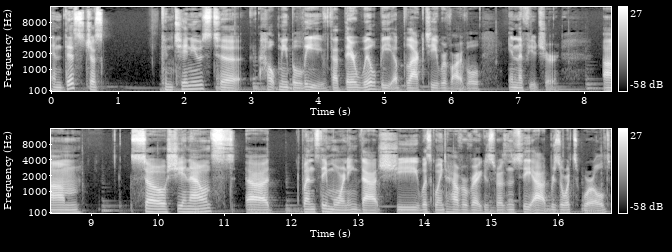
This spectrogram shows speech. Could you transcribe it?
And this just continues to help me believe that there will be a black tea revival in the future. Um, so she announced uh, Wednesday morning that she was going to have her Vegas residency at Resorts World.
